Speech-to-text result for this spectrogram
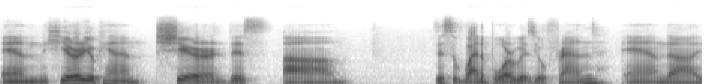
And here you can share this um, this whiteboard with your friend and uh,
